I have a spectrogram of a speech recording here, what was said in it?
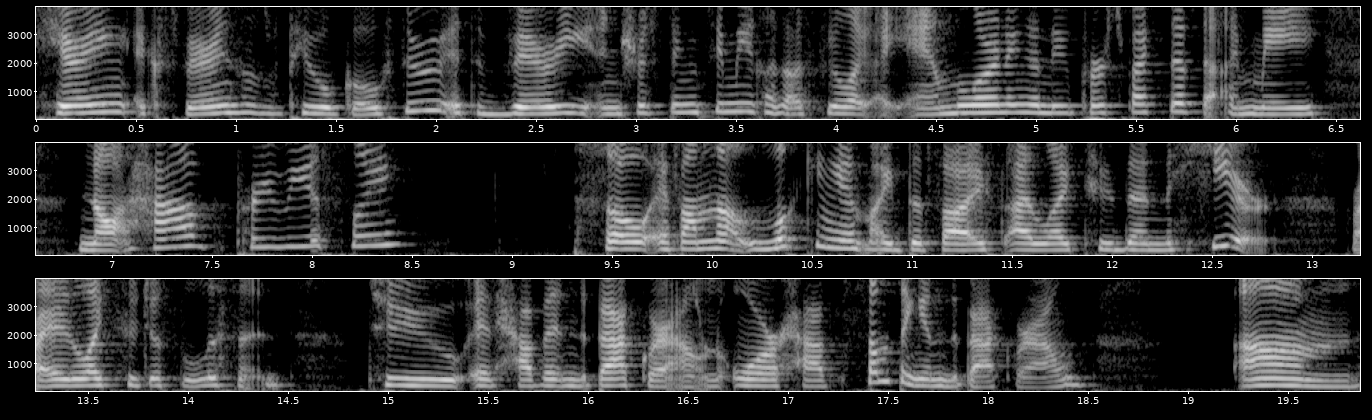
hearing experiences of people go through, it's very interesting to me because I feel like I am learning a new perspective that I may not have previously. So if I'm not looking at my device, I like to then hear, right? I like to just listen to it have it in the background or have something in the background. Um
